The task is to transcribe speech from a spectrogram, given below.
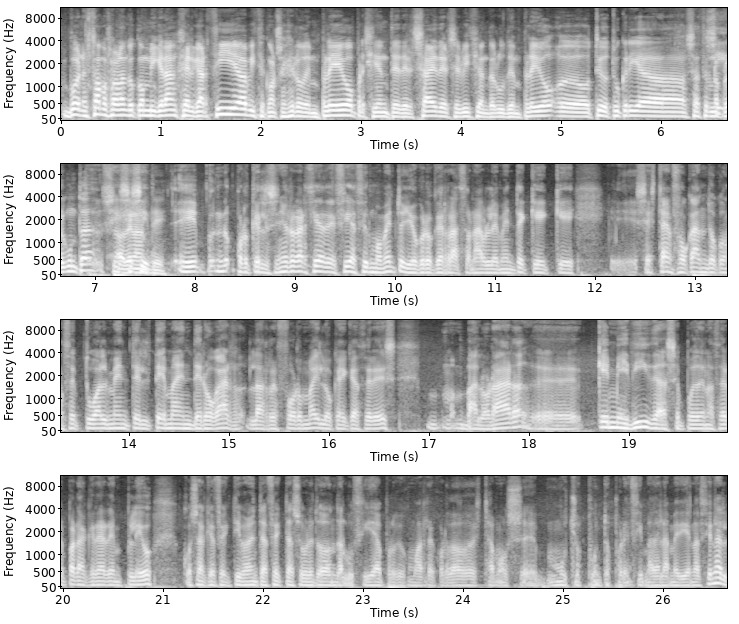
bueno, estamos hablando con Miguel Ángel García, viceconsejero de Empleo, presidente del SAE, del Servicio Andaluz de Empleo. Uh, Teo, ¿tú querías hacer una pregunta? Sí, Adelante. Sí, eh, porque el señor García decía hace un momento, yo creo que razonablemente, que, que se está enfocando conceptualmente el tema en derogar la reforma y lo que hay que hacer es valorar qué medidas se pueden hacer para crear empleo, cosa que efectivamente afecta sobre todo a Andalucía, porque como has recordado estamos eh, muchos puntos por encima de la media nacional.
